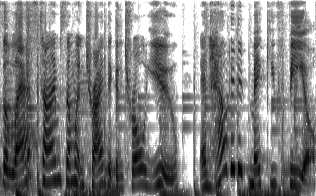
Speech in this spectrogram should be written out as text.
Was the last time someone tried to control you, and how did it make you feel?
